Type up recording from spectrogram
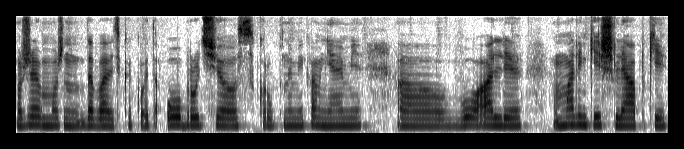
Уже можно добавить какой-то обруч э, с крупными камнями, э, вуали, маленькие шляпки.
